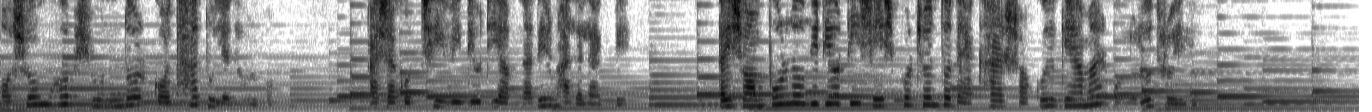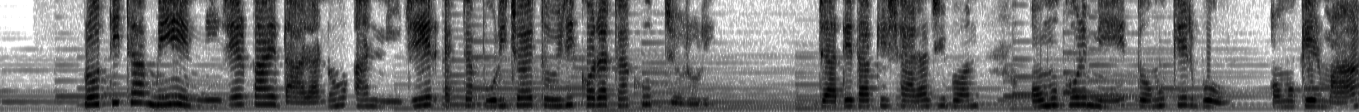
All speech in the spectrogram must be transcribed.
অসম্ভব সুন্দর কথা তুলে ধরব। আশা করছি ভিডিওটি আপনাদের ভালো লাগবে। তাই সম্পূর্ণ ভিডিওটি শেষ পর্যন্ত দেখার সকলকে আমার অনুরোধ রইল। প্রতিটা মেয়ে নিজের পায়ে দাঁড়ানো আর নিজের একটা পরিচয় তৈরি করাটা খুব জরুরি। যাতে তাকে সারা জীবন অমুকের মেয়ে তমুকের বউ, অমুকের মা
